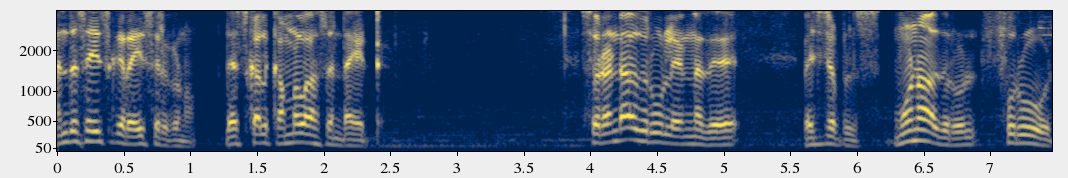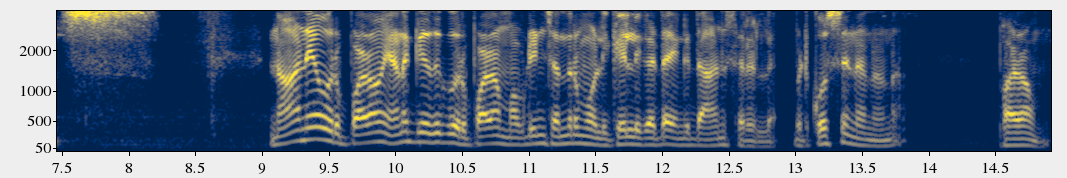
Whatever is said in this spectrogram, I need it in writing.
அந்த சைஸ்க்கு ரைஸ் இருக்கணும். That's call Kamal Haasan diet so ரெண்டாவது ரூல் என்னது? வெஜிடபிள்ஸ் மூணாவது ரூல் ஃப்ரூட்ஸ் நானே ஒரு பழம் எனக்கு எதுக்கு ஒரு பழம் அப்படின்னு சந்திரமௌலி கேள்வி கேட்டால் என்கிட்ட ஆன்சர் இல்லை. பட் கொஸ்டின் என்னென்னா பழம்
